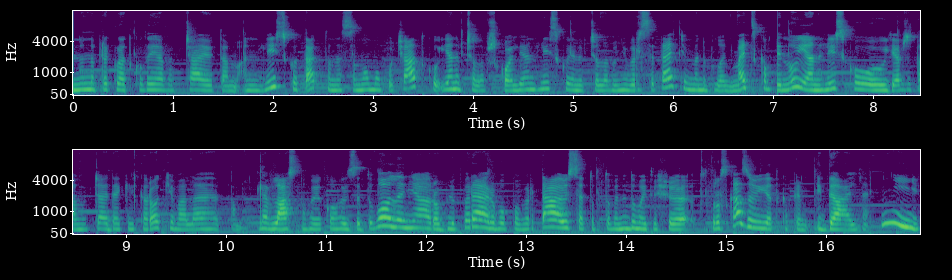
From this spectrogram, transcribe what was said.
Ну, наприклад, коли я вивчаю там англійську, так то на самому початку я не вчила в школі англійську, я не вчила в університеті, в мене була німецька. Ну і англійську я вже там вивчаю декілька років, але там для власного якогось задоволення роблю перерву, повертаюся. Тобто, ви не думаєте, що я тут розказую, я така прям ідеальна. Ні,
